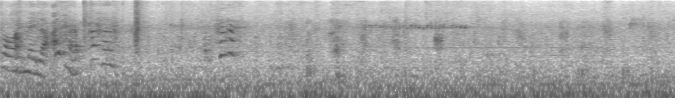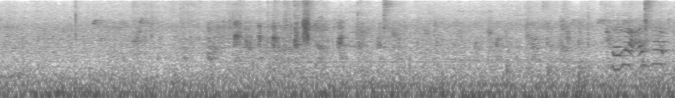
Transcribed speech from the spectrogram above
Sean Leila. I have. haha. Leila, I have.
